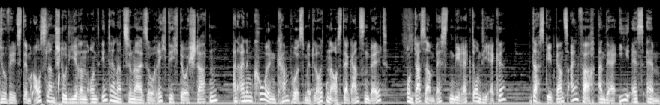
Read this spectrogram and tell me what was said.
Du willst im Ausland studieren und international so richtig durchstarten? An einem coolen Campus mit Leuten aus der ganzen Welt? Und das am besten direkt um die Ecke? Das geht ganz einfach an der ISM.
